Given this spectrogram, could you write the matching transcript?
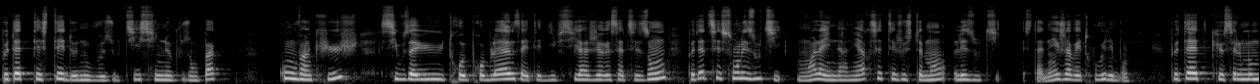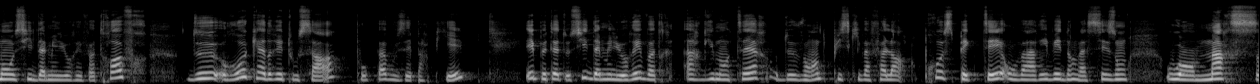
peut-être tester de nouveaux outils s'ils ne vous ont pas convaincu. Si vous avez eu trop de problèmes, ça a été difficile à gérer cette saison, peut-être ce sont les outils. Moi, l'année dernière, c'était justement les outils. Cette année, j'avais trouvé les bons. Peut-être que c'est le moment aussi d'améliorer votre offre, de recadrer tout ça pour pas vous éparpiller et peut-être aussi d'améliorer votre argumentaire de vente puisqu'il va falloir prospecter. On va arriver dans la saison où en mars,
